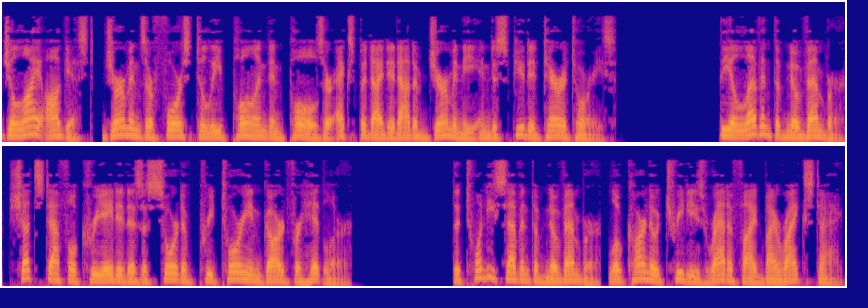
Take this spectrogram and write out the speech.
July–August, Germans are forced to leave Poland and Poles are expedited out of Germany in disputed territories. The 11th of November, Schutzstaffel created as a sort of Praetorian Guard for Hitler. The 27th of November, Locarno treaties ratified by Reichstag.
